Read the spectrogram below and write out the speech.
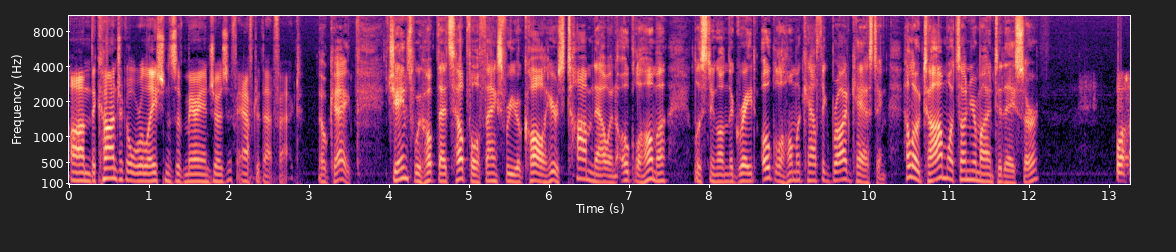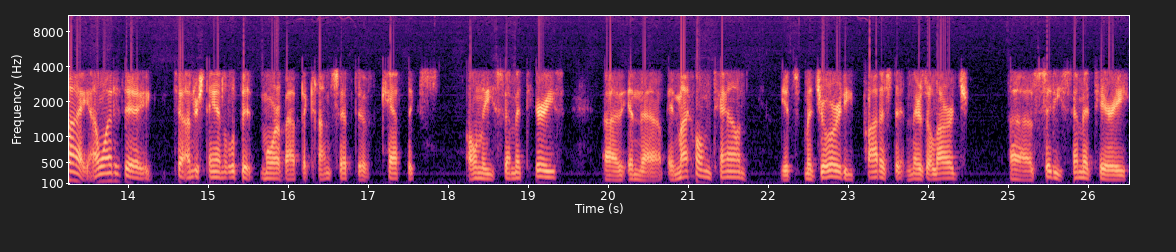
on the conjugal relations of Mary and Joseph after that fact. Okay. James, we hope that's helpful. Thanks for your call. Here's Tom now in Oklahoma, listening on the great Oklahoma Catholic Broadcasting. Hello, Tom. What's on your mind today, sir? Well, hi. I wanted to to understand a little bit more about the concept of Catholics only cemeteries. Uh, in the in my hometown, it's majority Protestant, and there's a large uh, city cemetery,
